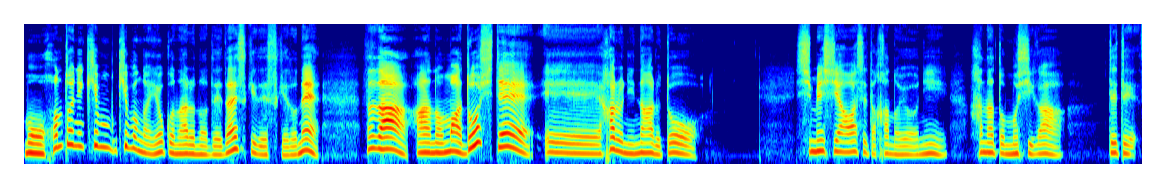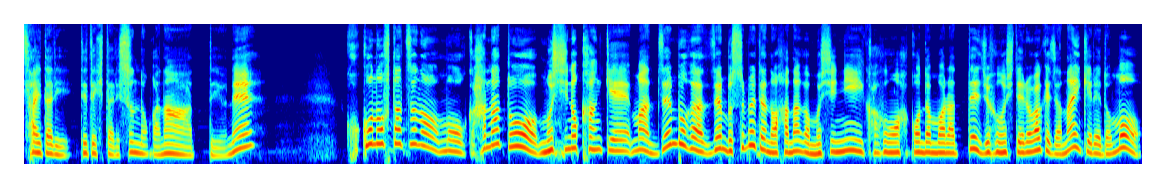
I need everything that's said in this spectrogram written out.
もう本当に気分が良くなるので大好きですけどね。ただ、あの、まあ、どうして、えー春になると、示し合わせたかのように、花と虫が出て、咲いたり、出てきたりすんのかなっていうね。ここの二つのもう花と虫の関係、まあ全部が全部すべての花が虫に花粉を運んでもらって受粉してるわけじゃないけれども、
